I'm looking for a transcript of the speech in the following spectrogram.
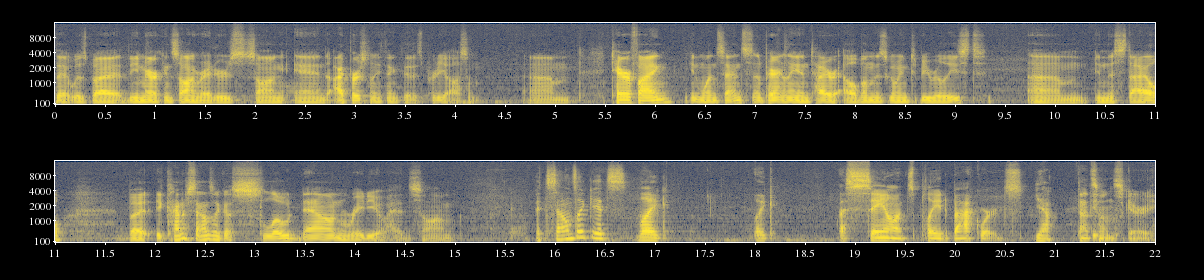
that was by the American Songwriters song, and I personally think that it's pretty awesome. Um, terrifying in one sense. and Apparently, an entire album is going to be released um, in this style, but it kind of sounds like a slowed down Radiohead song. It sounds like it's like like a séance played backwards. Yeah, That sounds scary.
